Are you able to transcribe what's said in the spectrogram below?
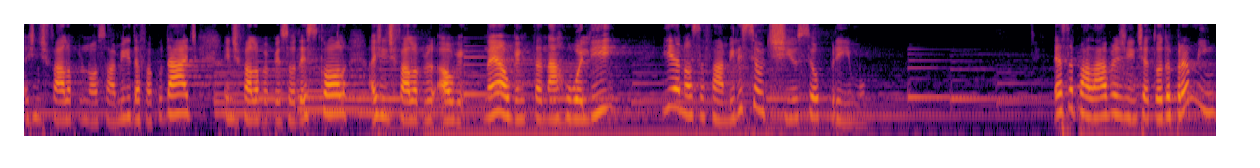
A gente fala para o nosso amigo da faculdade, a gente fala para a pessoa da escola, a gente fala para alguém, né, alguém que está na rua ali. E a nossa família, e seu tio, seu primo. Essa palavra, gente, é toda para mim.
